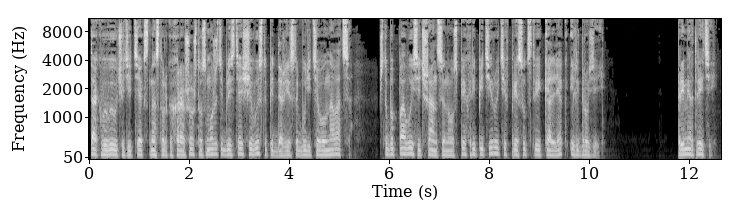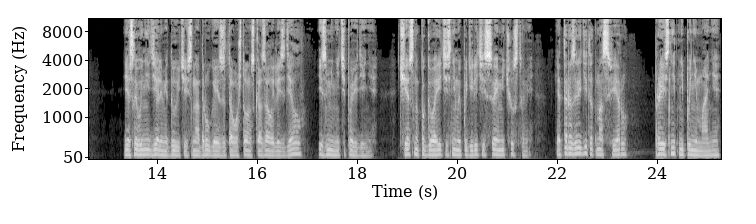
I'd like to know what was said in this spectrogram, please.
Так вы выучите текст настолько хорошо, что сможете блестяще выступить, даже если будете волноваться. Чтобы повысить шансы на успех, репетируйте в присутствии коллег или друзей. Пример третий. Если вы неделями дуетесь на друга из-за того, что он сказал или сделал, измените поведение. Честно поговорите с ним и поделитесь своими чувствами. Это разрядит атмосферу, прояснит непонимание,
